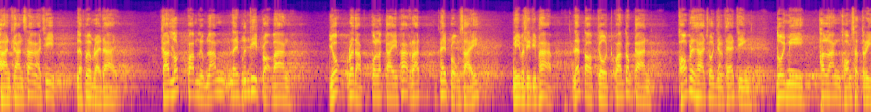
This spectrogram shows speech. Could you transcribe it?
ผ่านการสร้างอาชีพและเพิ่มรายได้ การลดความเหลื่อมล้ำในพื้นที่เปราะบาง ยกระดับกลไกภาครัฐให้โปร่งใส มีประสิทธิภาพ และตอบโจทย์ความต้องการของประชาชนอย่างแท้จริง โดยมีพลังของสตรี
